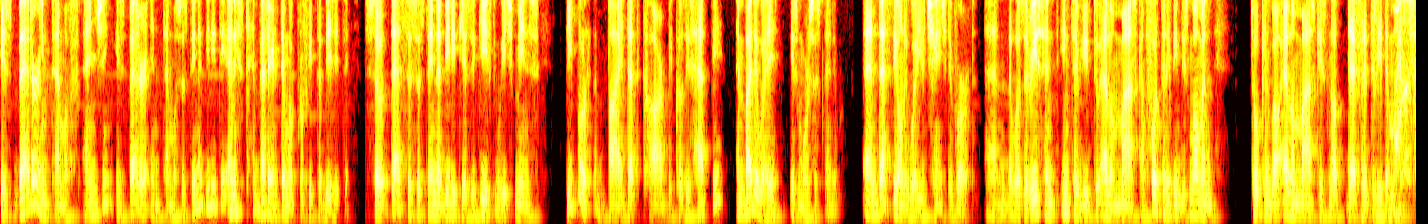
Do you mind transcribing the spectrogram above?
It's better in terms of engine. It's better in terms of sustainability, and it's better in terms of profitability. So that's the sustainability as a gift, which means people buy that car because it's happy, and by the way, it's more sustainable. And that's the only way you change the world. And there was a recent interview to Elon Musk. Unfortunately, in this moment, talking about Elon Musk is not definitely the most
